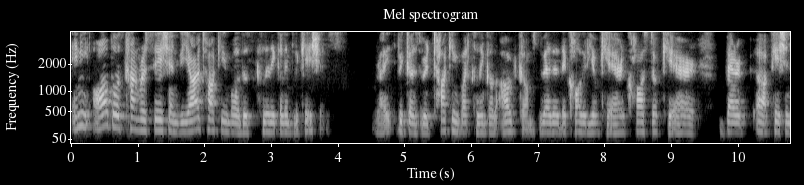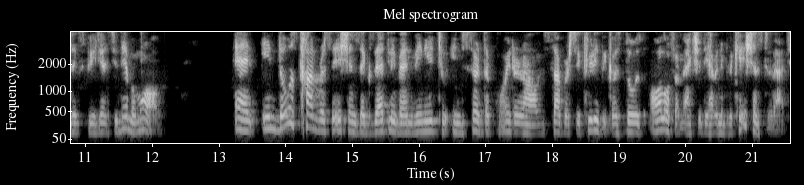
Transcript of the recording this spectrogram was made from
any all those conversations, we are talking about those clinical implications, right? Because we're talking about clinical outcomes, whether the quality of care, cost of care, better uh, patient experience, you name them all. And in those conversations, exactly when we need to insert the point around cybersecurity, because those, all of them actually have implications to that.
